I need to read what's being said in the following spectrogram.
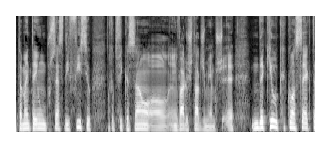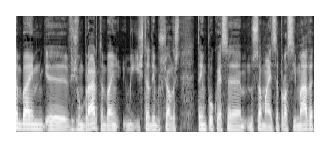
também tem um processo difícil de ratificação em vários Estados-membros. Uh, daquilo que consegue também uh, vislumbrar, também estando em Bruxelas, tem um pouco essa noção mais aproximada.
